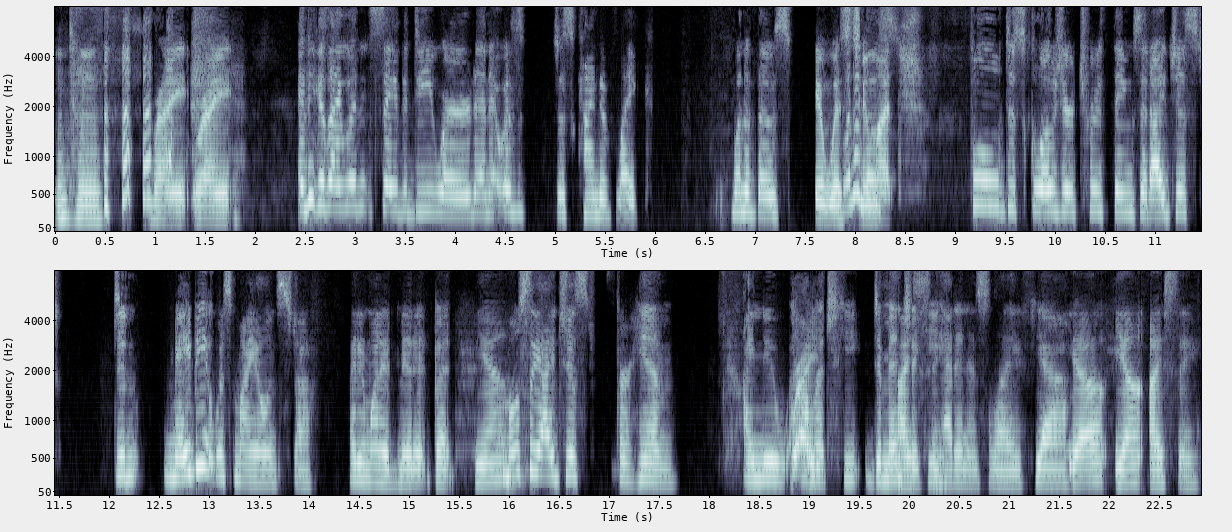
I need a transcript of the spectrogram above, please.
hmm right. Right. And because I wouldn't say the D word and it was just kind of like one of those It was too much. full disclosure truth things that I just didn't maybe it was my own stuff. I didn't want to admit it, but Yeah. mostly I just for him I knew how much he dementia he had in his life. Yeah. Yeah. Yeah. I see.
